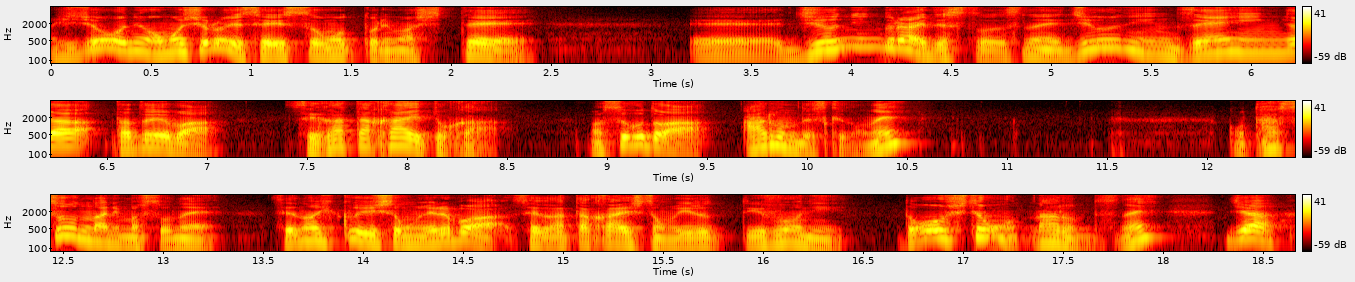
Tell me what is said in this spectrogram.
非常に面白い性質を持っておりまして、えー、10人ぐらいですとですね10人全員が例えば背が高いとか、まあ、そういうことはあるんですけどね多数になりますとね背の低い人もいれば背が高い人もいるっていうふうにどうしてもなるんですね。じゃあ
